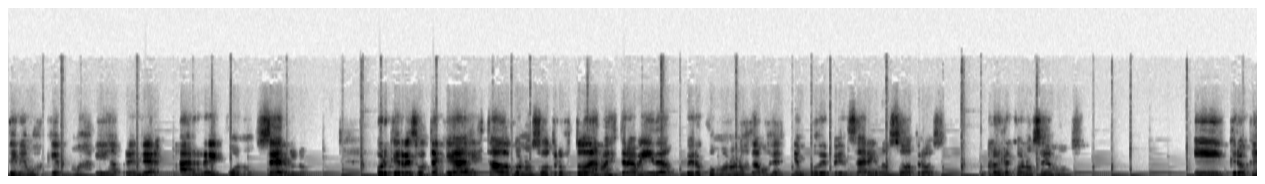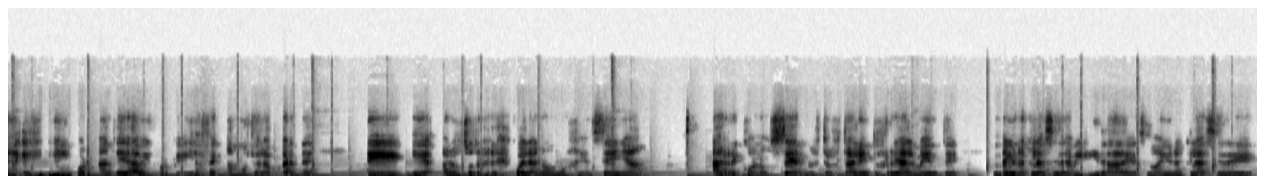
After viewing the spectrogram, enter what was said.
Tenemos que más bien aprender a reconocerlo. Porque resulta que has estado con nosotros toda nuestra vida, pero como no nos damos el tiempo de pensar en nosotros, no lo reconocemos. Y creo que es bien importante, Gaby, porque y afecta mucho la parte de que a nosotros en la escuela no nos enseñan a reconocer nuestros talentos realmente. No hay una clase de habilidades, no hay una clase de...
